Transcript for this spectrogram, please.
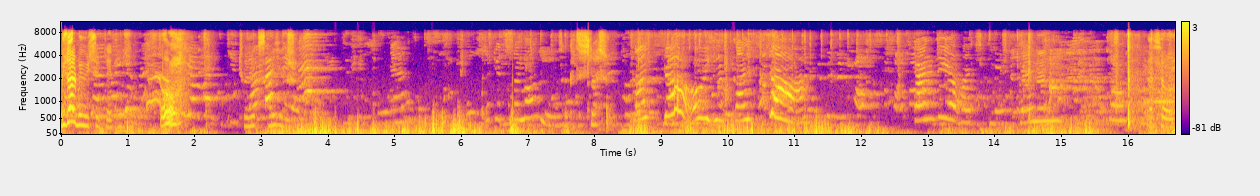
Güzel bir bisikletmiş. Oh. Çocuk sayıyor. Arkadaşlar. Kaysa oyun kaysa. Kendi yavaş. Nasıl oldu?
